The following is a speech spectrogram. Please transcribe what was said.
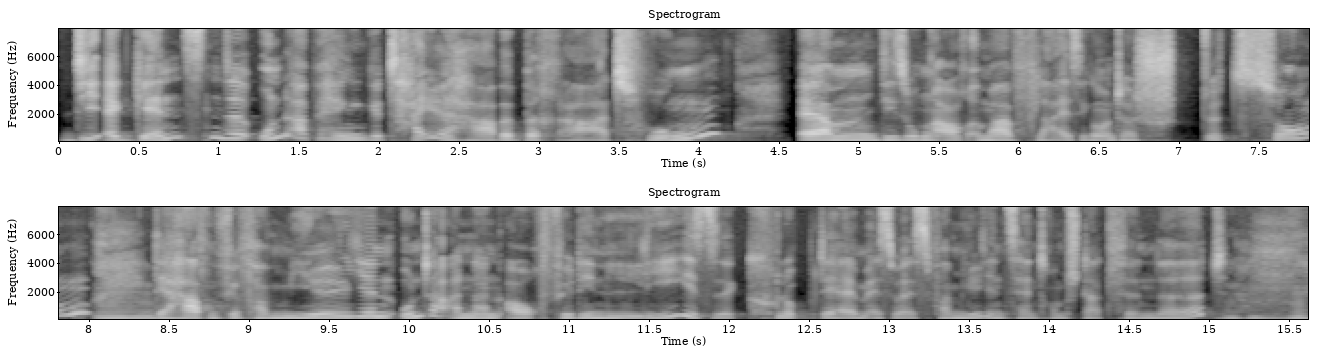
Die ergänzende unabhängige Teilhabeberatung ähm, die suchen auch immer fleißige Unterstützung. Mhm. Der Hafen für Familien, unter anderem auch für den Leseclub, der im SOS Familienzentrum stattfindet. Mhm.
